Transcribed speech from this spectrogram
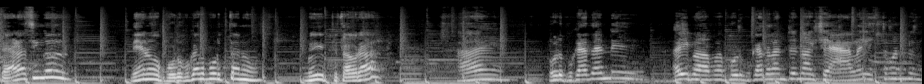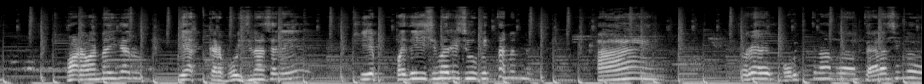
తేడా సింగు. నేను పొడుపు కథ పుడతాను నువ్వు ఇప్పుతావురా. హాయ్ పొడుపు కథ అండి. అయ్యి బాబా పొడుపు కథలు అంటే నాకు చాలా ఇష్టం అండి పొడవన్నయ్య గారు ఎక్కడ పొడిచినా సరే ఎప్పదీసి మరీ చూపిస్తానండి. హాయ్ ఒరే పొడుతున్నాను తేడాసింగు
